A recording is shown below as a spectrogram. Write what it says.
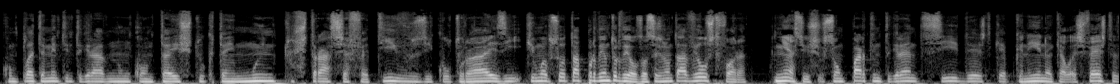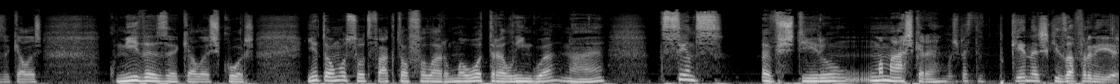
completamente integrado num contexto que tem muitos traços afetivos e culturais e que uma pessoa está por dentro deles, ou seja, não está a vê-los de fora. Conhece-os, são parte integrante de si desde que é pequenino, aquelas festas, aquelas comidas, aquelas cores. E então uma pessoa, de facto, ao falar uma outra língua, não é? Sente-se a vestir uma máscara. Uma espécie de pequena esquizofrenia.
